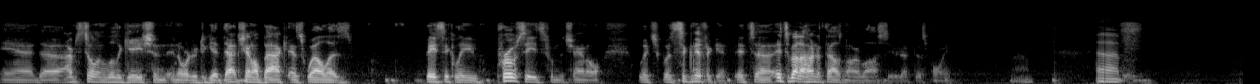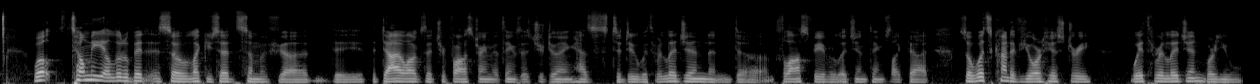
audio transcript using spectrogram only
And uh, I'm still in litigation in order to get that channel back, as well as basically proceeds from the channel, which was significant. It's a it's about a hundred thousand dollar lawsuit at this point. Wow. Uh, well, tell me a little bit. So, like you said, some of uh, the the dialogues that you're fostering, the things that you're doing, has to do with religion and uh, philosophy of religion, things like that. So, what's kind of your history with religion? Were you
